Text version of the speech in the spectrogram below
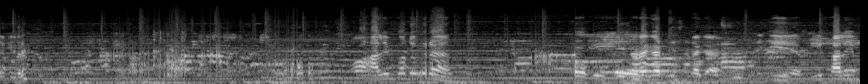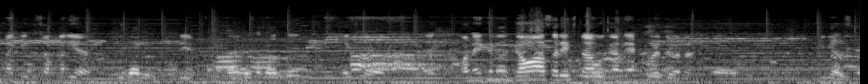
ও হালিম কত করে? তিনশো টাকা তিনশো টাকা। দেখি বিফ হালিম নাকি কিছু আপনার ইয়ে? মানে এখানে দেওয়া আছে এক্সট্রা অ্যাড করে ঠিক আছে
